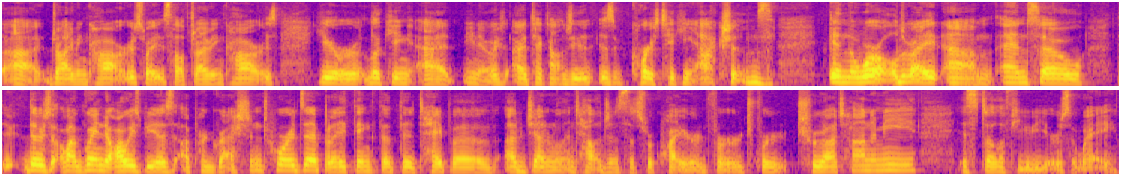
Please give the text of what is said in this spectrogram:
uh, driving cars, right, self-driving cars, you're looking at, you know, a, a technology that is, of course, taking actions in the world, right? Um, and so th- there's going to always be a, a, progression towards it, but I think that the type of, of general intelligence that's required for, for true autonomy is still a few years away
